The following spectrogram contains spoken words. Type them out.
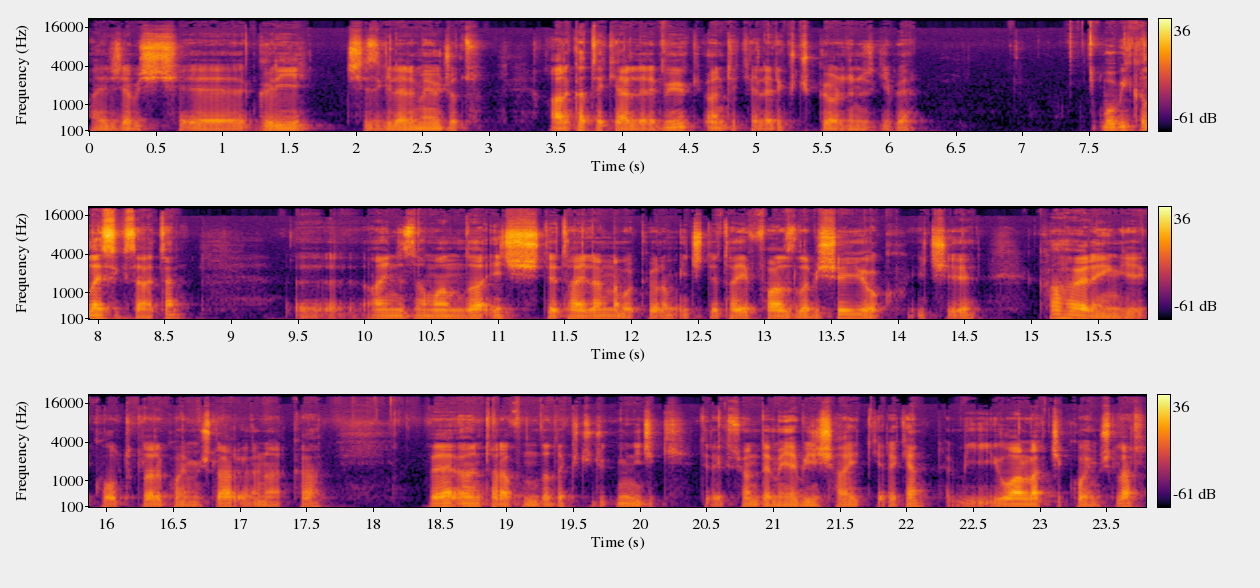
ayrıca bir e, gri çizgileri mevcut. Arka tekerleri büyük, ön tekerleri küçük gördüğünüz gibi. Bu bir klasik zaten. Ee, aynı zamanda iç detaylarına bakıyorum. İç detayı fazla bir şey yok. İçi kahverengi koltukları koymuşlar ön arka. Ve ön tarafında da küçücük minicik direksiyon demeye bir şahit gereken bir yuvarlakçık koymuşlar.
